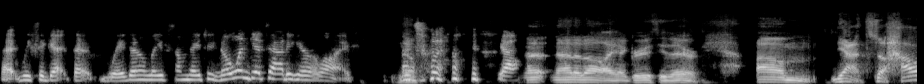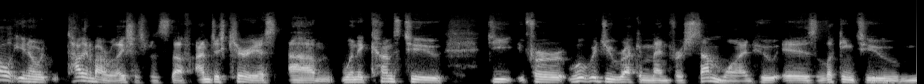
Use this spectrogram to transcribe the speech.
That we forget that we're going to leave someday too. No one gets out of here alive. No. yeah. Not, not, at all. I agree with you there. Um, yeah. So how, you know, talking about relationships and stuff, I'm just curious, um, when it comes to, you, for what would you recommend for someone who is looking to,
